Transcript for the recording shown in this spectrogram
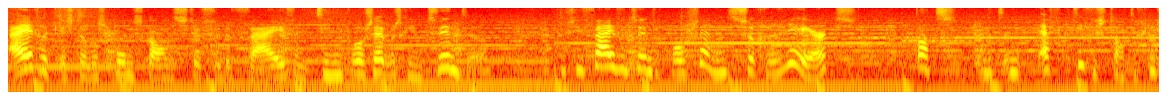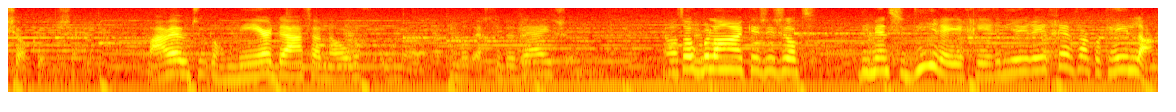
eigenlijk is de responskans tussen de 5 en 10 procent, misschien 20. Dus die 25 procent suggereert dat het een effectieve strategie zou kunnen zijn. Maar we hebben natuurlijk nog meer data nodig om, uh, om dat echt te bewijzen. En wat ook belangrijk is, is dat die mensen die reageren, die reageren vaak ook heel lang.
